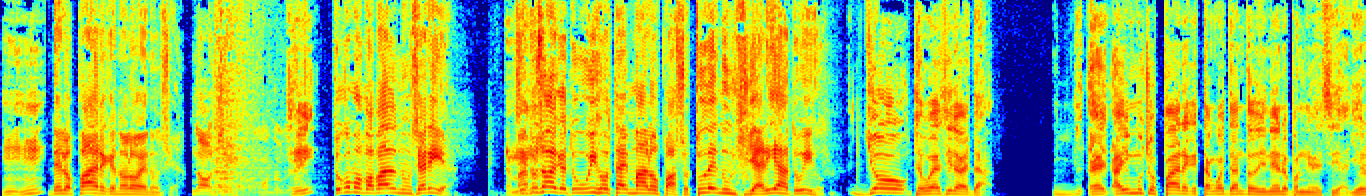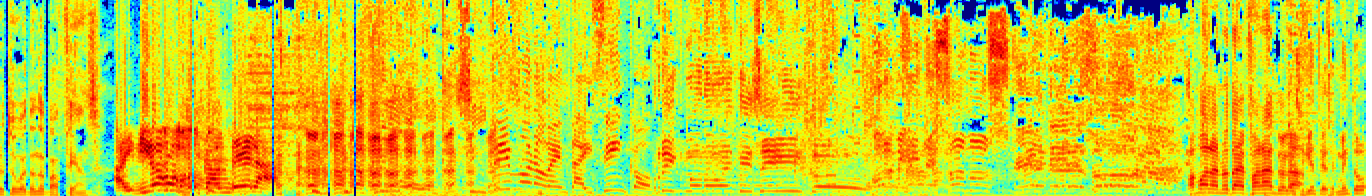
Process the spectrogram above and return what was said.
De los padres que no lo denuncian. No, chico, ¿cómo tú crees? Sí, ¿Tú como papá denunciarías? hermano. Si tú sabes que tu hijo está en malos pasos, ¿tú denunciarías a tu hijo? Yo te voy a decir la verdad. Eh, hay muchos padres que están guardando dinero para universidad. Yo lo estoy guardando para fianza. ¡Ay Dios! ¡Candela! Ritmo 95. Vamos a la nota de farándula. El siguiente segmento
